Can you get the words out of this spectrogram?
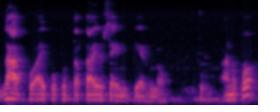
Lahat po ay pupunta tayo sa impyerno. Ano po?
